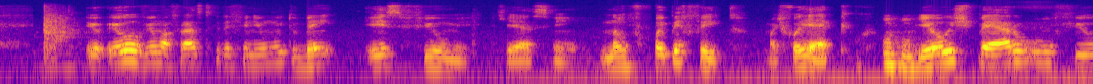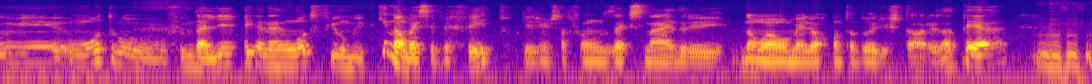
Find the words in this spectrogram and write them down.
eu, eu ouvi uma frase que definiu muito bem esse filme, que é assim, não foi perfeito, mas foi épico. Uhum. Eu espero um filme, um outro filme da Liga, né? Um outro filme que não vai ser perfeito, porque a gente tá falando do Zack Snyder e não é o melhor contador de história da Terra,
